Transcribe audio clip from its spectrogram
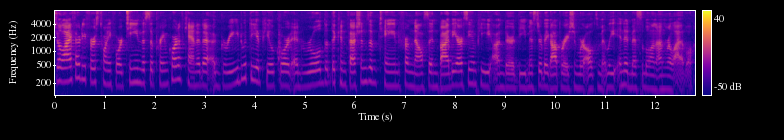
July 31st, 2014, the Supreme Court of Canada agreed with the appeal court and ruled that the confessions obtained from Nelson by the RCMP under the Mr. Big operation were ultimately inadmissible and unreliable.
